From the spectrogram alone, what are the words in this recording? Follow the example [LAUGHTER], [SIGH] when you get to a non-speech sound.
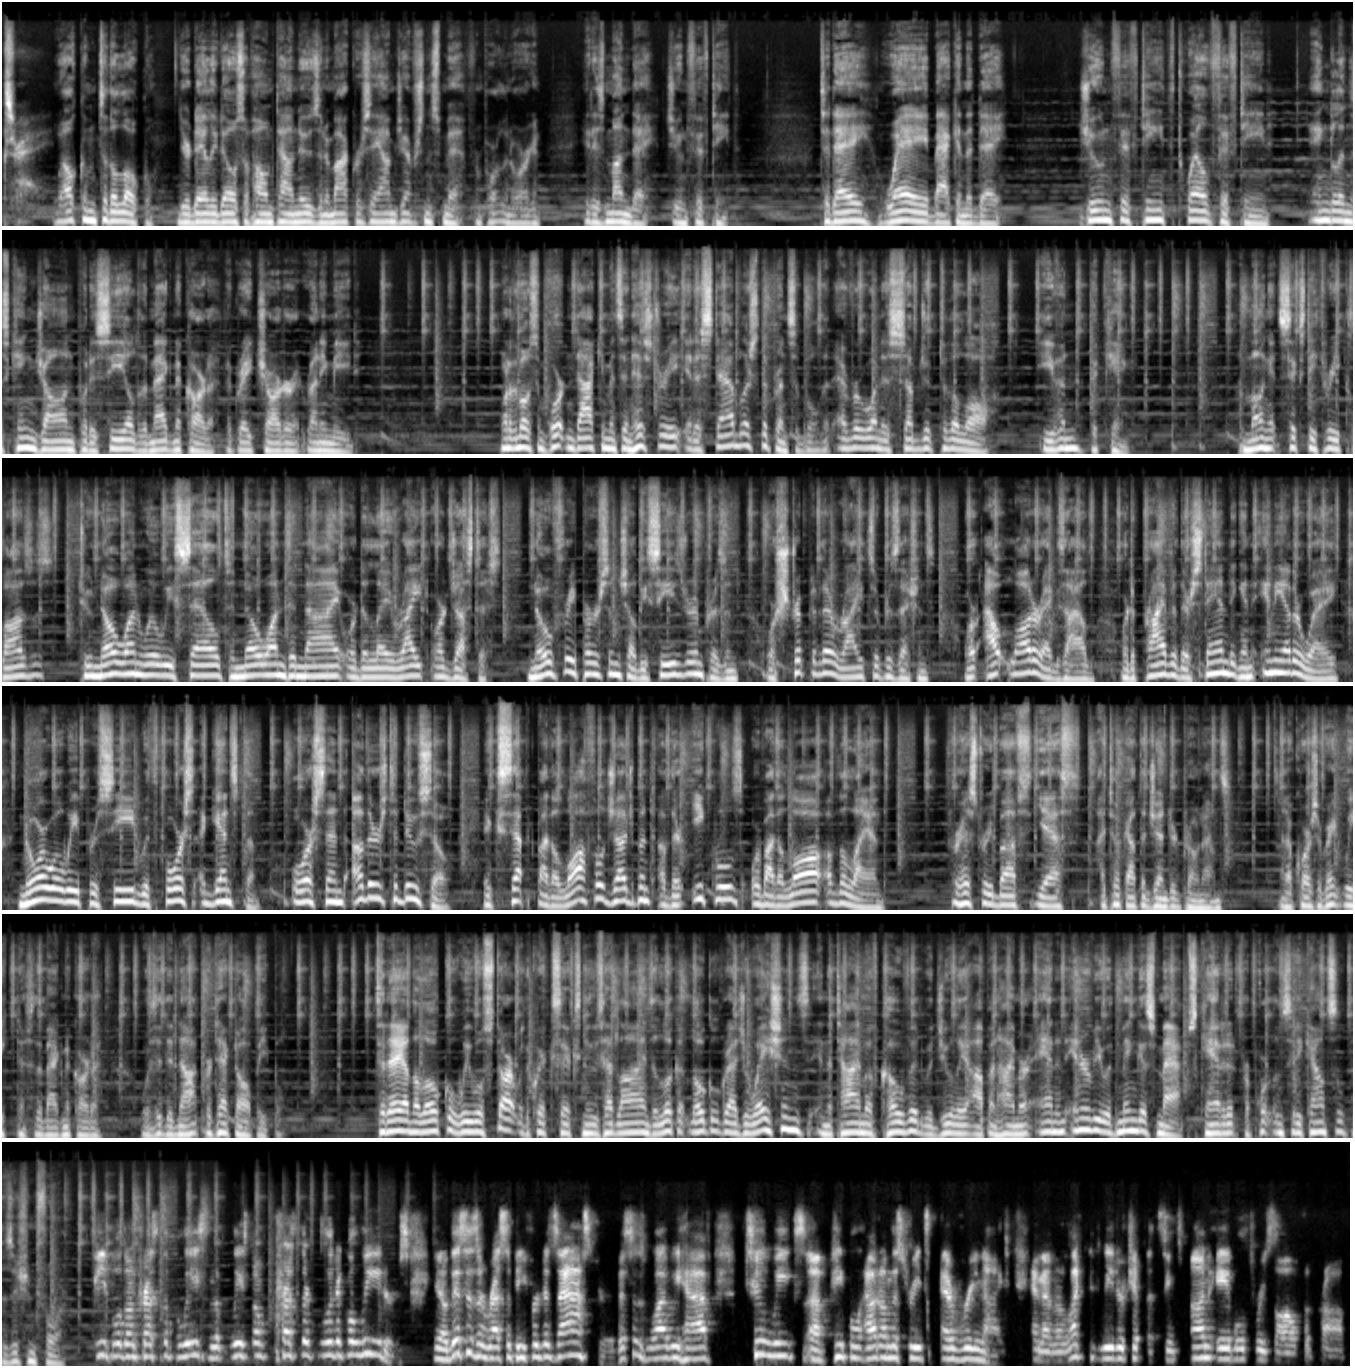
X ray. Welcome to The Local, your daily dose of hometown news and democracy. I'm Jefferson Smith from Portland, Oregon. It is Monday, June 15th. Today, way back in the day, June 15th, 1215, England's King John put his seal to the Magna Carta, the Great Charter at Runnymede. One of the most important documents in history, it established the principle that everyone is subject to the law, even the king. Among its 63 clauses, to no one will we sell, to no one deny or delay right or justice. No free person shall be seized or imprisoned, or stripped of their rights or possessions, or outlawed or exiled, or deprived of their standing in any other way, nor will we proceed with force against them, or send others to do so, except by the lawful judgment of their equals or by the law of the land. For history buffs, yes, I took out the gendered pronouns. And of course, a great weakness of the Magna Carta was it did not protect all people. Today on the local, we will start with the quick six news headlines, a look at local graduations in the time of COVID with Julia Oppenheimer, and an interview with Mingus Mapps, candidate for Portland City Council, position four. People don't trust the police, and the police don't trust their political leaders. You know, this is a recipe for disaster. This is why we have two weeks of people out on the streets every night and an elected leadership that seems unable to resolve the problem.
